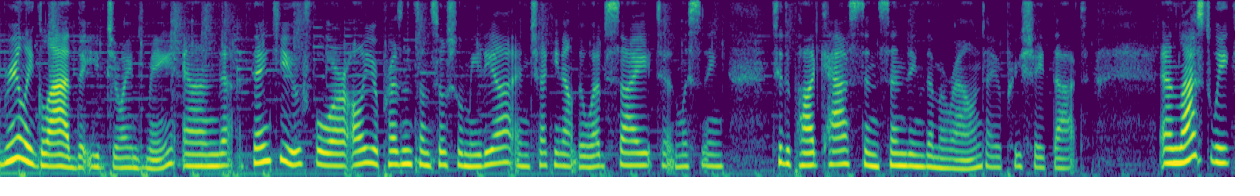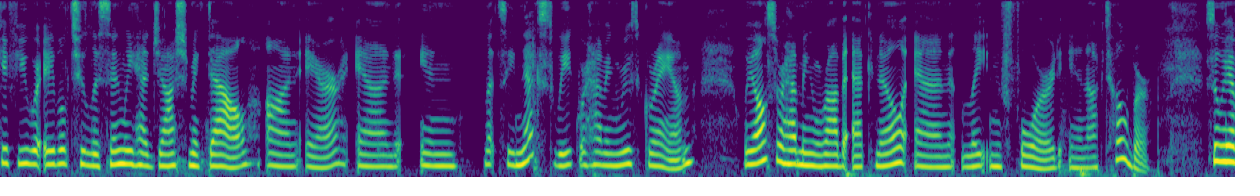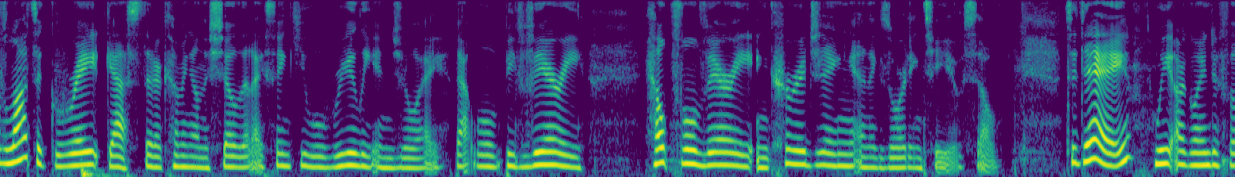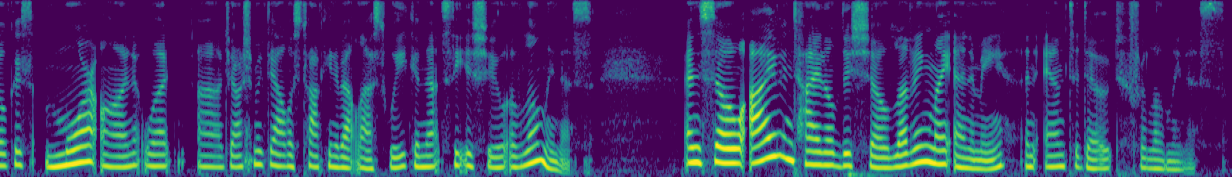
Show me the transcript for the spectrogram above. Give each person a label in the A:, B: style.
A: really glad that you've joined me. And thank you for all your presence on social media and checking out the website and listening to the podcasts and sending them around. I appreciate that. And last week, if you were able to listen, we had Josh McDowell on air. And in, let's see, next week, we're having Ruth Graham. We also are having Rob Eckno and Leighton Ford in October. So we have lots of great guests that are coming on the show that I think you will really enjoy. That will be very helpful, very encouraging, and exhorting to you. So today we are going to focus more on what uh, Josh McDowell was talking about last week, and that's the issue of loneliness. And so I've entitled this show Loving My Enemy An Antidote for Loneliness.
